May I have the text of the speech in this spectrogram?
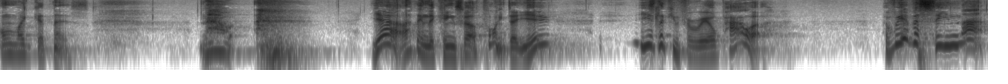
Oh my goodness. Now, yeah, I think the king's got a point, don't you? He's looking for real power. Have we ever seen that?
